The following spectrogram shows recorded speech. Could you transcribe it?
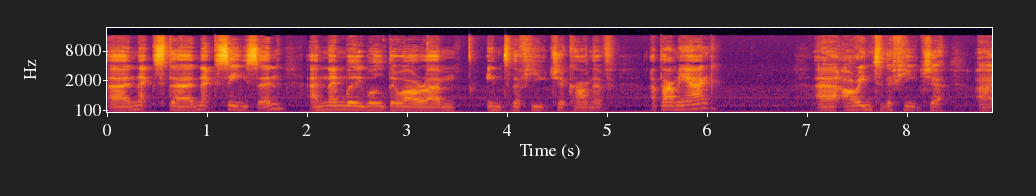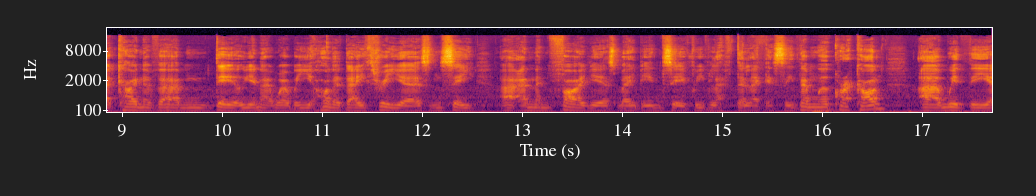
uh, next uh, next season, and then we will do our um, into the future kind of Aubameyang, uh, our into the future uh, kind of um, deal, you know, where we holiday three years and see, uh, and then five years maybe, and see if we've left a legacy. Then we'll crack on with the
